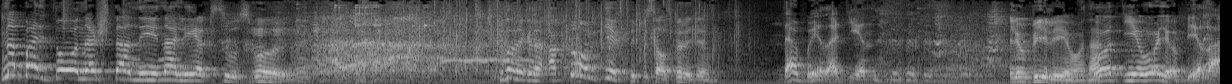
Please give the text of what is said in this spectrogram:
на пальто, на штаны, на Лексус. вот. Светлана Яковлевна, а кто вам тексты писал, скажите? Да был один. Любили его, да? Вот его любила.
